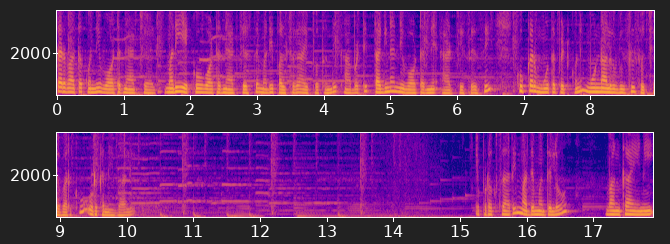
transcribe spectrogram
తర్వాత కొన్ని వాటర్ని యాడ్ చేయాలి. మరీ ఎక్కువ వాటర్ని యాడ్ చేస్తే మరీ పలుచగా అయిపోతుంది. కాబట్టి తగినన్ని వాటర్ని యాడ్ చేసేసి కుక్కర్ మూత పెట్టుకొని మూడు నాలుగు విజిల్స్ వచ్చే వరకు ఉడకనివ్వాలి. ఇప్పుడు ఒకసారి మధ్య మధ్యలో వంకాయని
